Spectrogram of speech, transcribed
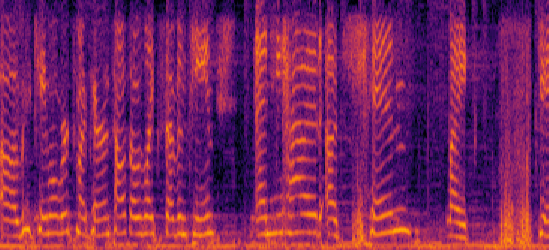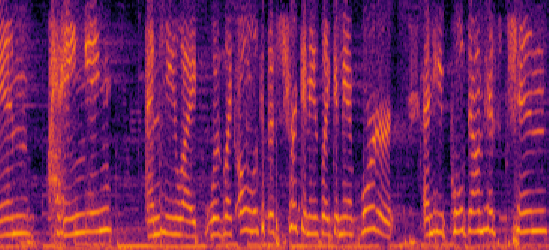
Um, he came over to my parents' house. I was like 17, and he had a chin, like skin hanging. And he like was like, "Oh, look at this trick!" And he's like, "Give me a quarter." And he pulled down his chin.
